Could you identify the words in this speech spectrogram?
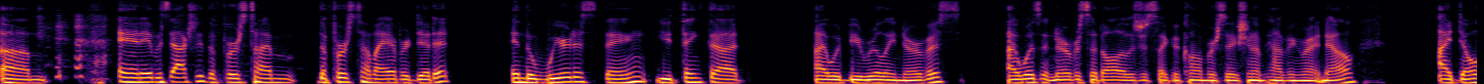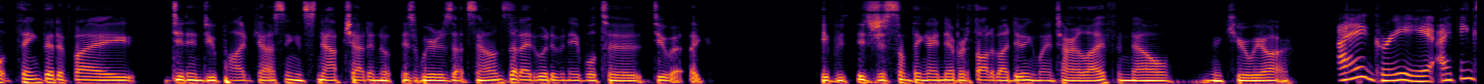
Um, and it was actually the first time the first time I ever did it. And the weirdest thing, you'd think that I would be really nervous. I wasn't nervous at all. It was just like a conversation I'm having right now. I don't think that if I didn't do podcasting and Snapchat, and as weird as that sounds, that I would have been able to do it. Like it was, it's just something I never thought about doing my entire life, and now like here we are. I agree. I think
